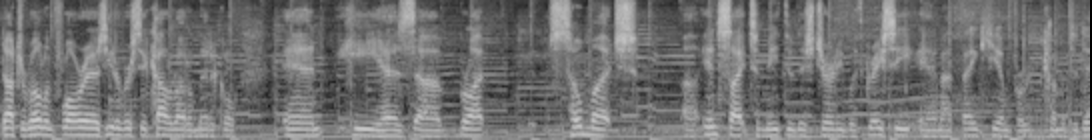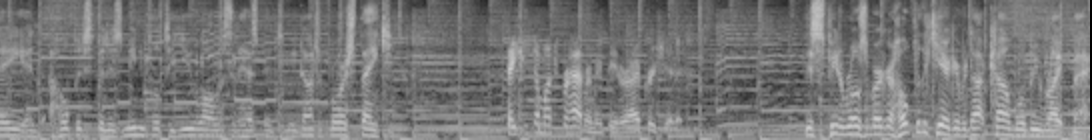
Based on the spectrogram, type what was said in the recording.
Dr. Ramon Flores, University of Colorado Medical and he has uh, brought so much uh, insight to me through this journey with Gracie, and I thank him for coming today. And I hope it's been as meaningful to you all as it has been to me. Dr. Flores, thank you. Thank you so much for having me, Peter. I appreciate it. This is Peter Rosenberger, hopeforthecaregiver.com. We'll be right back.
